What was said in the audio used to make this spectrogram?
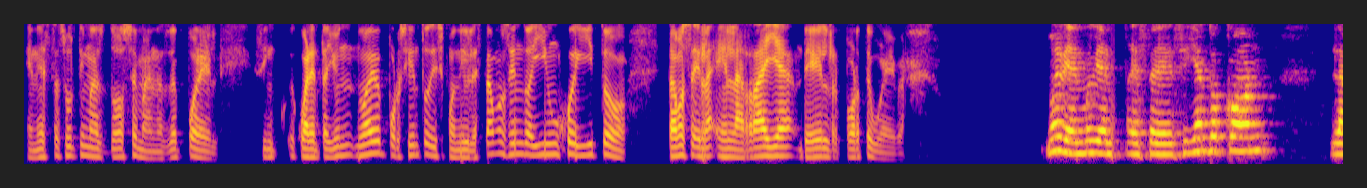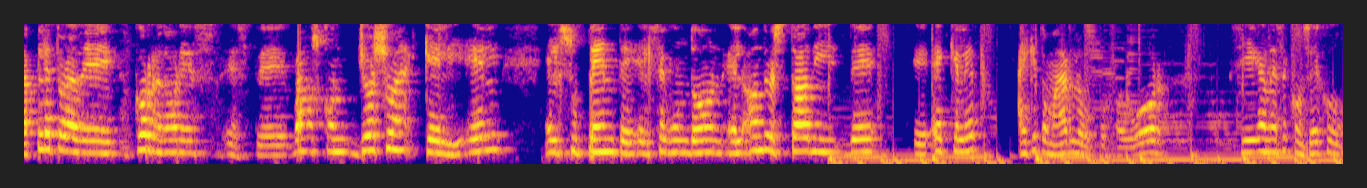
en estas últimas dos semanas. Ve por el 49% disponible. Estamos haciendo ahí un jueguito, estamos en la, en la raya del reporte waiver. Muy bien, muy bien. Este, siguiendo con la plétora de corredores, este, vamos con Joshua Kelly, el, suplente, el segundón, el understudy de eh, Eckler. Hay que tomarlo, por favor. Sigan ese consejo.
